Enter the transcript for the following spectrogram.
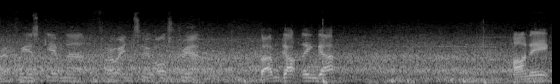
Referee has given a throw into Austria. Baumgartlinger. Harnik.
